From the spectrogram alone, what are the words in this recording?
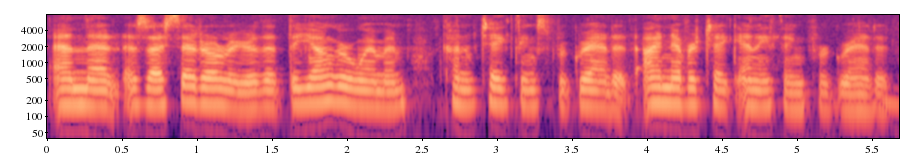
And that, as I said earlier, that the younger women kind of take things for granted. I never take anything for granted.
